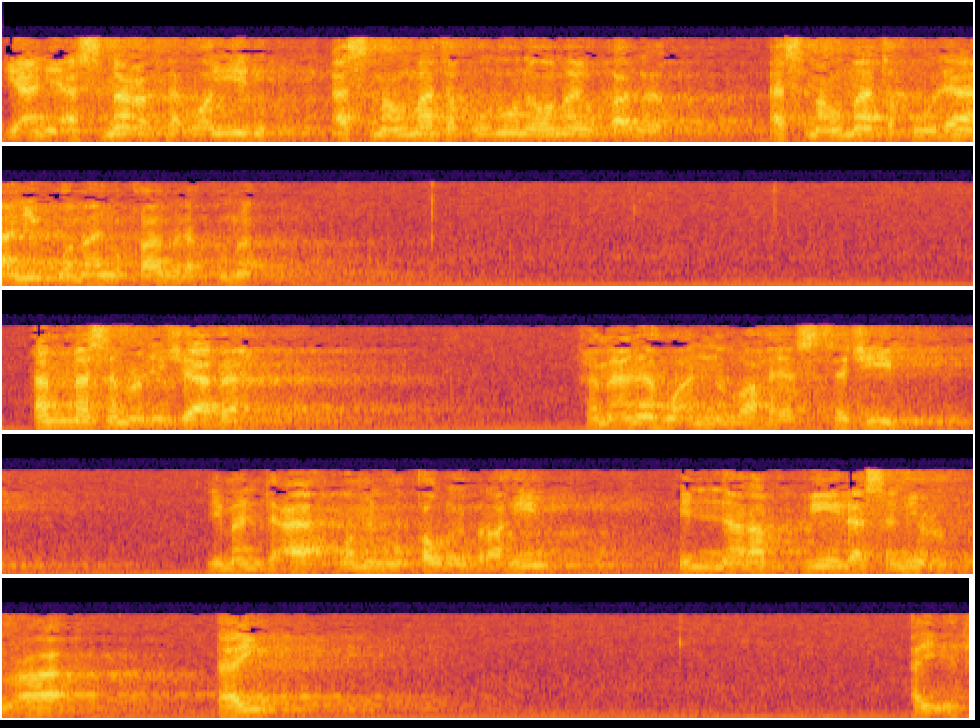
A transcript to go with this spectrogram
يعني أسمع فأؤيدكما أسمع ما تقولون وما يقال لكم أسمع ما تقولان وما يقال لكما. أما سمع الإجابة فمعناه أن الله يستجيب لمن دعاه ومنه قول إبراهيم إن ربي لسميع الدعاء. أي؟ أي إيش؟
